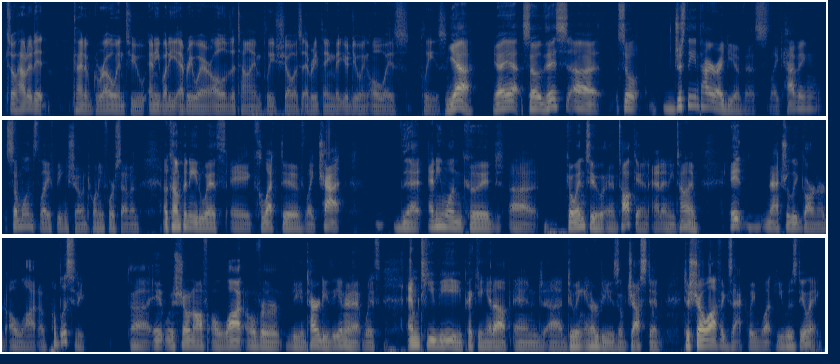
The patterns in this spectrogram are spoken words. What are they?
So, how did it kind of grow into anybody everywhere all of the time. Please show us everything that you're doing always, please. Yeah. Yeah, yeah. So this uh so just the entire idea of this, like having someone's life being shown 24/7 accompanied with a collective like chat that anyone could uh go into and talk in at any time, it naturally garnered a lot of publicity. Uh, it was shown off a lot over the entirety of the internet with MTV picking it up and uh, doing interviews of Justin to show off exactly what he was doing.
